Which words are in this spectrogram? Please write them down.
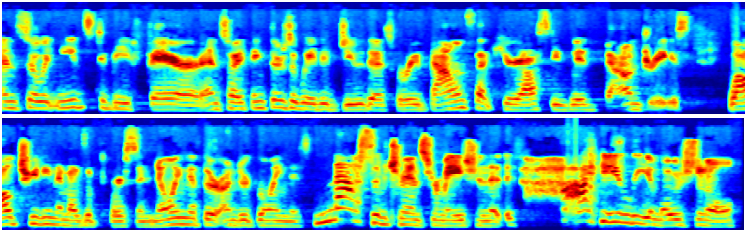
And so it needs to be fair. And so I think there's a way to do this where we balance that curiosity with boundaries while treating them as a person, knowing that they're undergoing this massive transformation that is highly emotional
